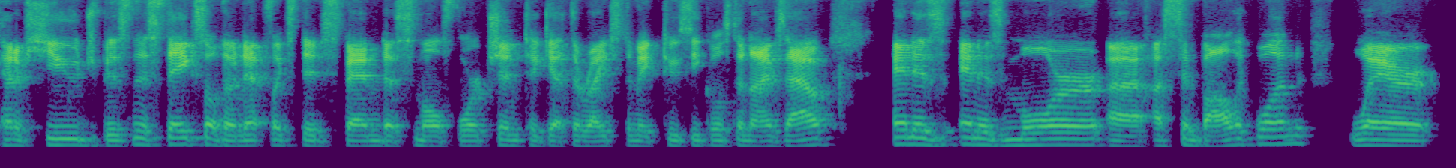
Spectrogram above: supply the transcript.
kind of huge business stakes, although Netflix did spend a small fortune to get the rights to make two sequels to Knives Out, and is and is more uh, a symbolic one where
